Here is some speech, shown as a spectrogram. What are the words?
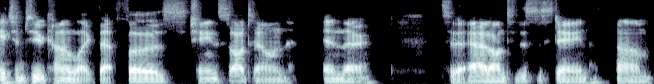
HM2 kind of like that fuzz chainsaw tone in there to add on to the sustain. Um,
